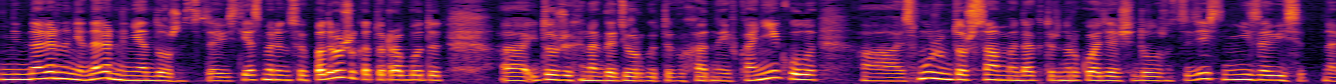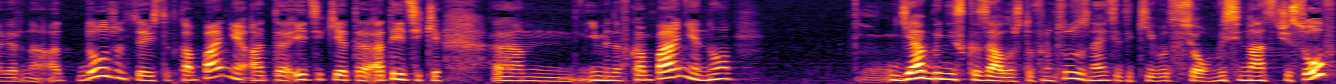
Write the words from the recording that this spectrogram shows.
наверное, нет, наверное, не от должности зависит. Я смотрю на своих подружек, которые работают, э, и тоже их иногда дергают и в выходные, в каникулы. Э, с мужем то же самое, да, который на руководящей должности. Здесь не зависит, наверное, от должности, зависит от компании, от этикета, от этики э, именно в компании, но я бы не сказала, что французы, знаете, такие вот все, 18 часов,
